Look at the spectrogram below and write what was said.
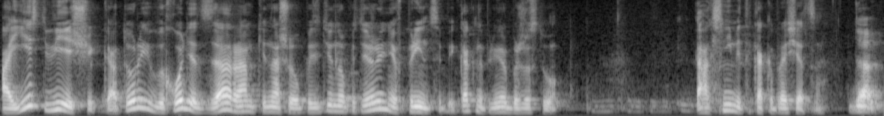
А есть вещи, которые выходят за рамки нашего позитивного постижения в принципе, как, например, божество. А с ними-то как обращаться? Да.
